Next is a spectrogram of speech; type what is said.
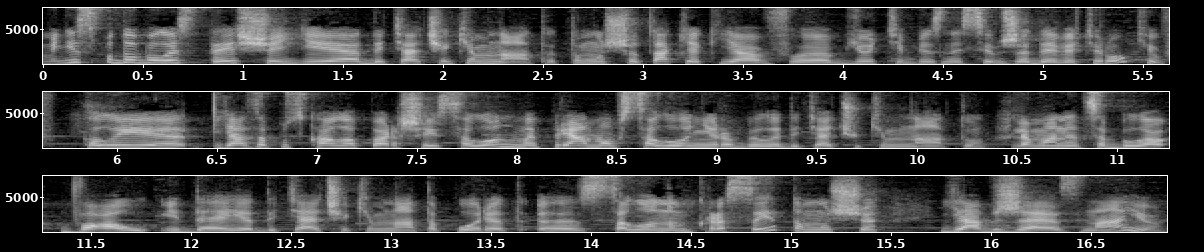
Мені сподобалось те, що є дитяча кімната, тому що так як я в б'юті бізнесі вже 9 років, коли я запускала перший салон, ми прямо в салоні робили дитячу кімнату. Для мене це була вау ідея дитяча кімната поряд е, з салоном краси, тому що Я вже знаю,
